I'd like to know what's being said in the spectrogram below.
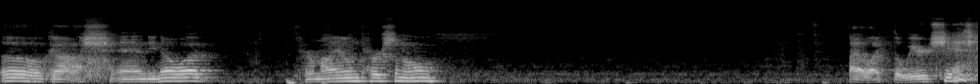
Oh gosh, and you know what? For my own personal I like the weird shit.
